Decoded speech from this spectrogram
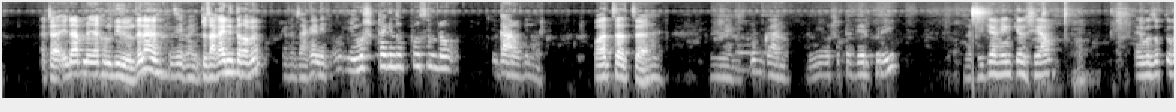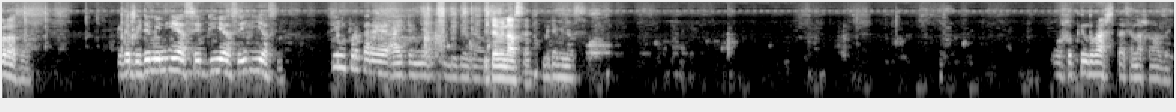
আচ্ছা এটা আপনি এখন দিয়ে দেবেন তাই না? জি ভাই। একটু জায়গায় নিতে হবে। এটা জায়গায় নিতে এই ওষুধটা কিন্তু প্রচণ্ড গাঢ় কিন্তু। ও আচ্ছা আচ্ছা। হ্যাঁ, খুব গাঢ়। আমি ওষুধটা বের করি। Vitamin calcium. এগুলো যুক্ত করা আছে। এটা ভিটামিন এ আছে ডি আছে ই আছে। তিন প্রকারের দেওয়া ভিটামিন আছে। ভিটামিন আছে। ওষুধ কিন্তু আসতেছে না সহজে।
